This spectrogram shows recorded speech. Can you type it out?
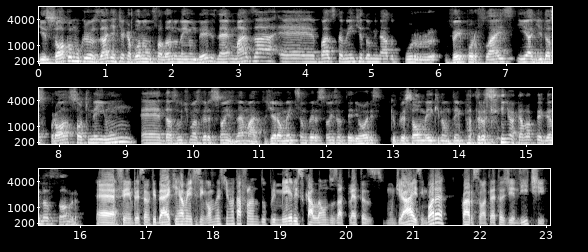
E só como curiosidade, a gente acabou não falando nenhum deles, né? Mas a, é, basicamente é dominado por Vaporflies e Adidas Pro, só que nenhum é das últimas versões, né, Marcos? Geralmente são versões anteriores que o pessoal meio que não tem patrocínio, acaba pegando a sobra. É, sim, a impressão que dá é que realmente, assim, como a gente não está falando do primeiro escalão dos atletas mundiais, embora, claro, são atletas de elite,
